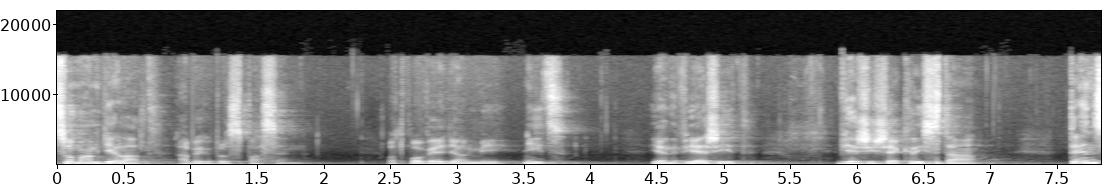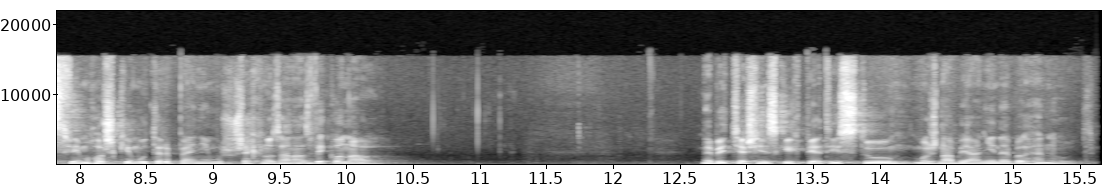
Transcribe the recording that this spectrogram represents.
co mám dělat, abych byl spasen. Odpověděl mi, nic, jen věřit v Ježíše Krista, ten svým hořkým utrpením už všechno za nás vykonal. Nebyt těšinských pětistů, možná by ani nebyl Henhut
